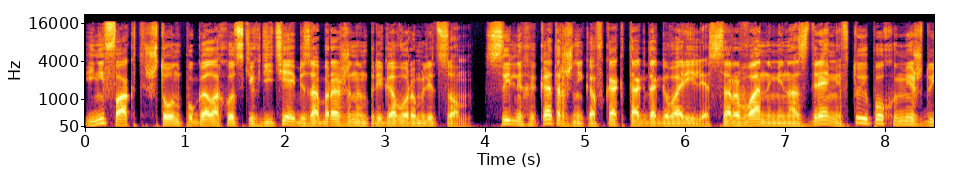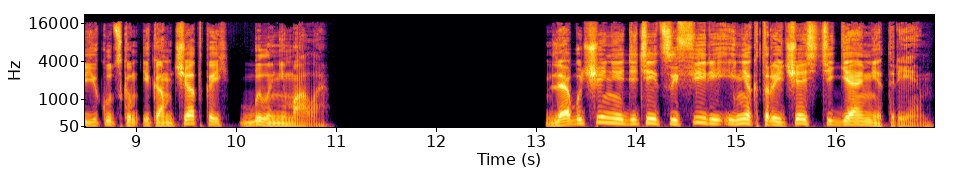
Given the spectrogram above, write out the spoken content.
И не факт, что он пугал охотских детей обезображенным приговором лицом. Сыльных и каторжников, как тогда говорили, с рваными ноздрями в ту эпоху между Якутском и Камчаткой было немало. Для обучения детей цифири и некоторые части геометрии.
